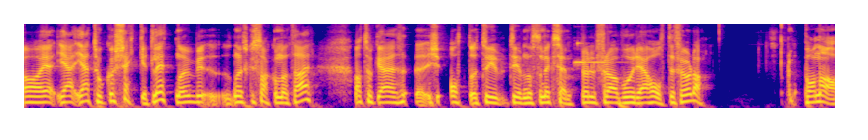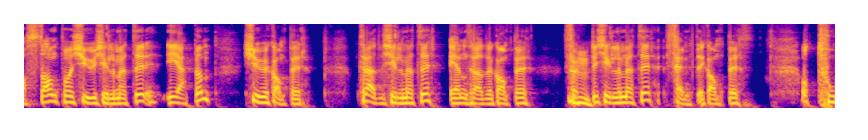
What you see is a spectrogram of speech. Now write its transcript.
Og jeg, jeg, jeg, tok og sjekket litt når vi, når vi, skulle snakke om dette her. Da tok jeg 28. som eksempel fra hvor jeg holdt til før. da. På en avstand på 20 km i appen 20 kamper. 30 km 31 kamper. 40 mm. km 50 kamper. Og to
